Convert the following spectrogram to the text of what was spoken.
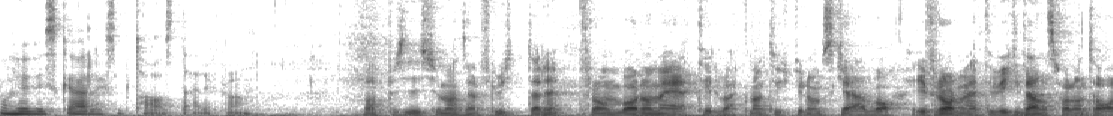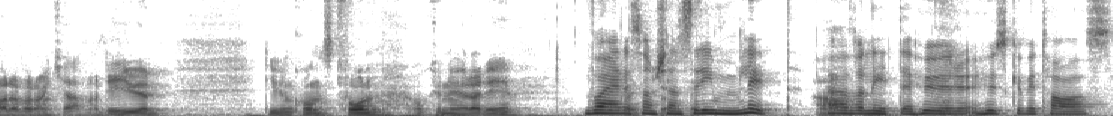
Och hur vi ska liksom ta oss därifrån. Ja, precis hur man sen flyttar det från vad de är till vart man tycker de ska vara. I förhållande till vilket ansvar de tar och vad de kan. Och det är ju en, det är en konstform att kunna göra det. Vad är det som känns rimligt? Ja. Alltså lite, hur, hur ska vi ta oss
